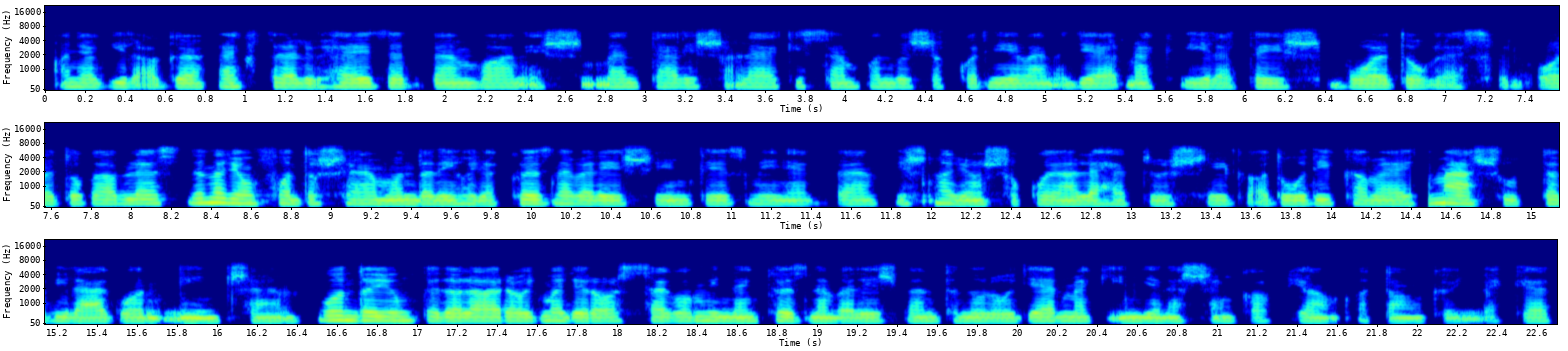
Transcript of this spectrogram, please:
anyagilag megfelelő helyzetben van, és mentálisan, lelki szempontból, és akkor nyilván a gyermek élete is boldog lesz, vagy boldogabb lesz. De nagyon fontos elmondani, hogy a köznevelési intézményekben is nagyon sok olyan lehetőség adódik, amely másútt a világon nincsen. Gondoljunk például arra, hogy Magyarországon minden köznevelésben tanuló gyermek ingyenesen kapja a tankönyveket.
